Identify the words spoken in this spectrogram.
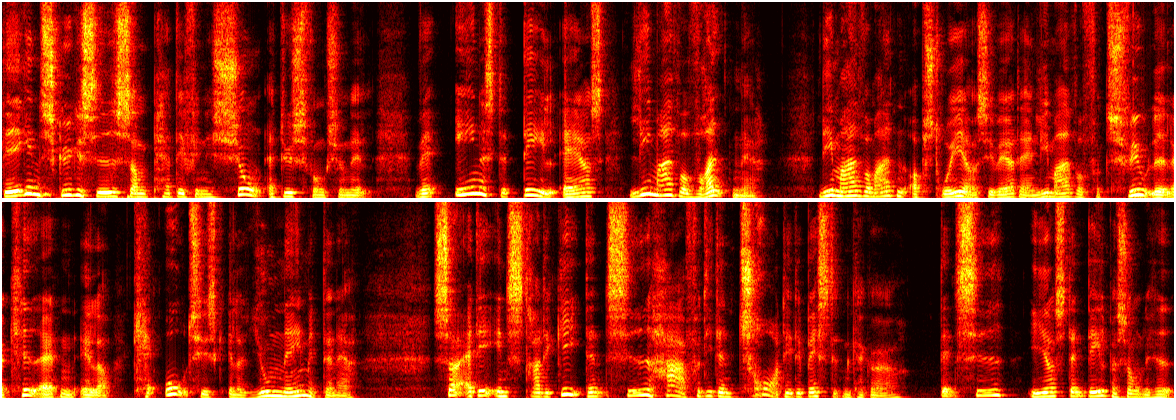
Det er ikke en skyggeside, som per definition er dysfunktionel. Hver eneste del af os, lige meget hvor vred den er, lige meget hvor meget den obstruerer os i hverdagen, lige meget hvor fortvivlet eller ked af den, eller kaotisk, eller you name it den er, så er det en strategi, den side har, fordi den tror, det er det bedste, den kan gøre. Den side i os, den delpersonlighed,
